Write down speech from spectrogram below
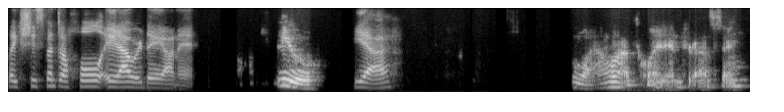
like she spent a whole eight hour day on it. Ew. Yeah. Wow, that's quite interesting.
